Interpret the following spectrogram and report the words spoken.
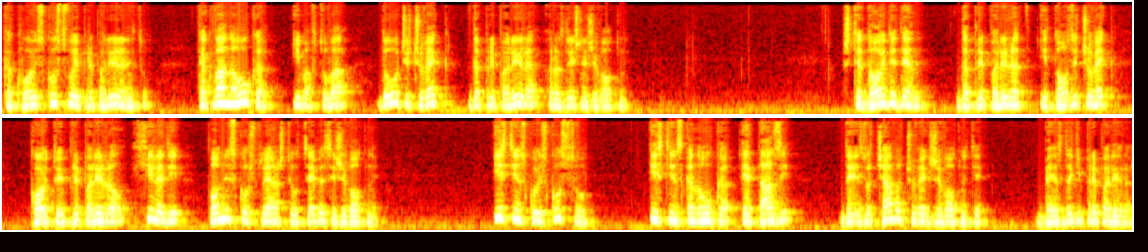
Какво изкуство е препарирането? Каква наука има в това да учи човек да препарира различни животни? Ще дойде ден да препарират и този човек, който е препарирал хиляди по-низко стоящи от себе си животни. Истинско изкуство, истинска наука е тази, да изучава човек животните, без да ги препарира.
